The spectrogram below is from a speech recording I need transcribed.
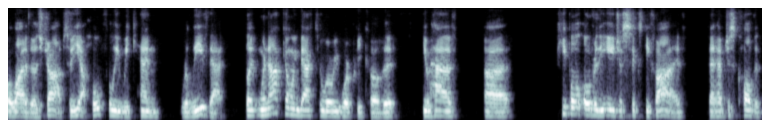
a lot of those jobs. So yeah, hopefully we can relieve that. But we're not going back to where we were pre-COVID. You have uh, people over the age of 65 that have just called it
